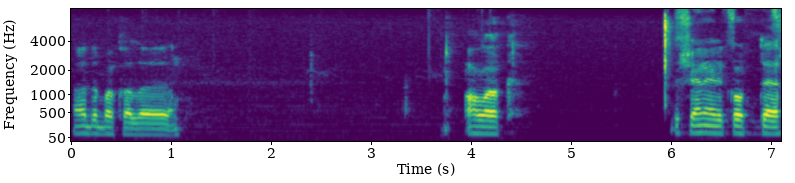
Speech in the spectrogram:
Hadi bakalım. Alak. Düşen helikopter.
